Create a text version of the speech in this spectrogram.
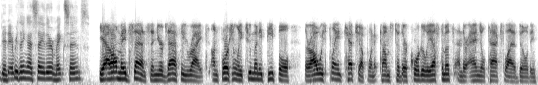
Did everything I say there make sense? Yeah, it all made sense, and you're exactly right. Unfortunately, too many people they're always playing catch up when it comes to their quarterly estimates and their annual tax liability.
